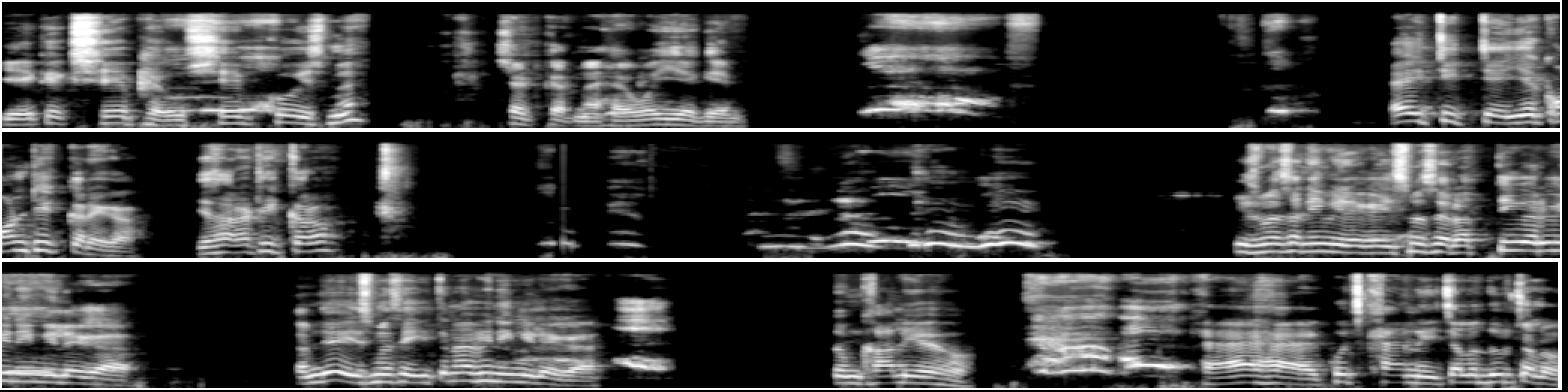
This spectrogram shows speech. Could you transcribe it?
ये एक एक शेप है उस शेप को इसमें सेट करना है वही है गेम। ए ठीक ये कौन ठीक करेगा? ये सारा ठीक करो। इसमें से नहीं मिलेगा, इसमें से रत्ती भर भी नहीं मिलेगा। समझे? इसमें से इतना भी नहीं मिलेगा। तुम खा लिए हो। है है, कुछ खाया नहीं। चलो, दूर चलो।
